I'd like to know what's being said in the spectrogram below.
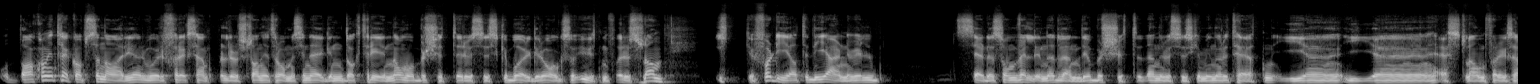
Og Da kan vi trekke opp scenarioer hvor f.eks. Russland i tråd med sin egen doktrine om å beskytte russiske borgere også utenfor Russland, ikke fordi at de gjerne vil ser det som veldig nødvendig å beskytte den russiske minoriteten i, eh, i eh, Estland f.eks.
